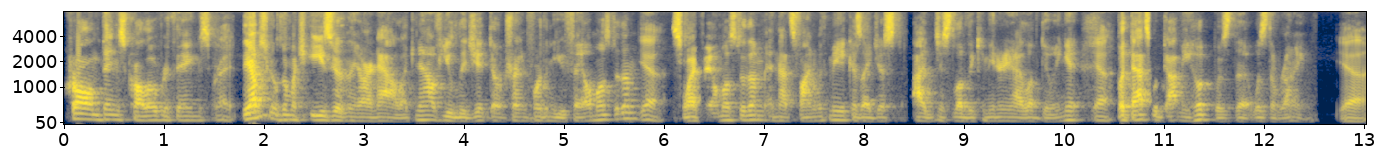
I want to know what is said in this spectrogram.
crawling things, crawl over things. right. The obstacles are much easier than they are now. Like now, if you legit don't train for them, you fail most of them. Yeah. So I fail most of them, and that's fine with me because I just I just love the community and I love doing it. Yeah. But that's what got me hooked was the was the running. Yeah.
